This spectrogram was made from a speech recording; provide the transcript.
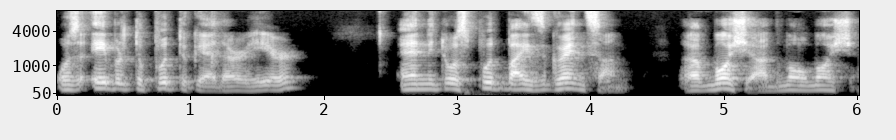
was able to put together here, and it was put by his grandson, Rav Moshe Admor Moshe.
